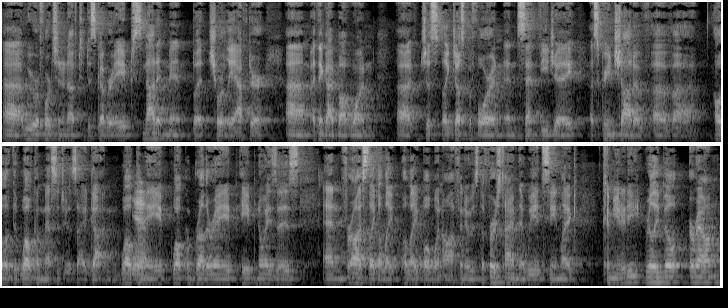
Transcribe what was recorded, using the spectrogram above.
Uh, we were fortunate enough to discover apes, not at Mint, but shortly after. Um, I think I bought one uh, just like just before and, and, sent VJ a screenshot of, of uh, all of the welcome messages I had gotten. Welcome yeah. ape, welcome brother ape, ape noises. And for us, like a light, a light bulb went off, and it was the first time that we had seen like community really built around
